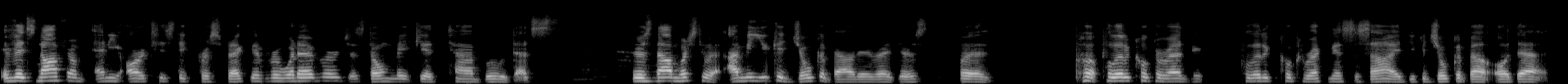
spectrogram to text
if it's not from any artistic perspective or whatever just don't make it taboo. That's there's not much to it. I mean you could joke about it right there's but po- political correct political correctness aside you could joke about all that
